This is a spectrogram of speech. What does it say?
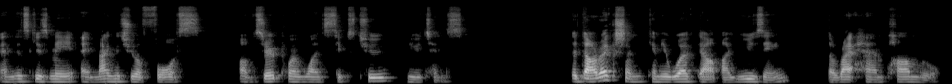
And this gives me a magnitude of force of 0.162 newtons. The direction can be worked out by using the right hand palm rule.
